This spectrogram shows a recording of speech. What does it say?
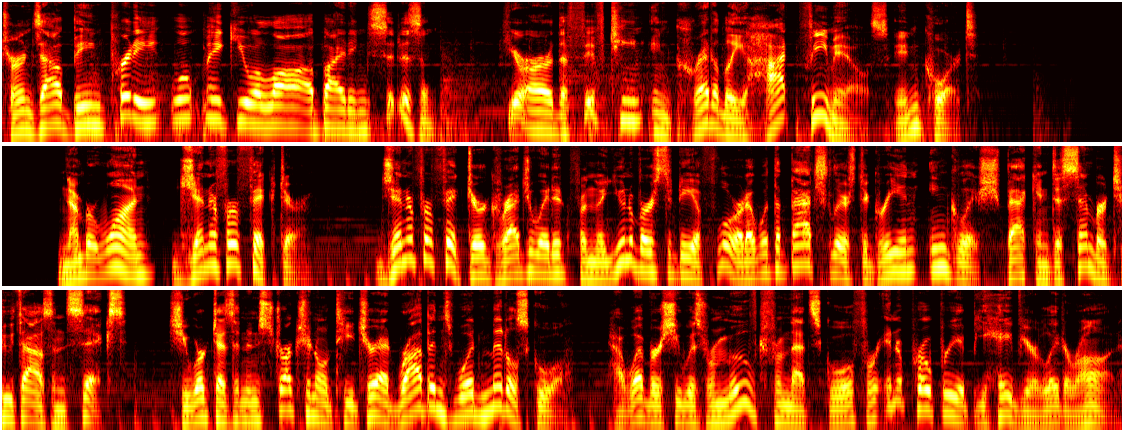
Turns out being pretty won't make you a law abiding citizen. Here are the 15 incredibly hot females in court. Number 1. Jennifer Fichter. Jennifer Fichter graduated from the University of Florida with a bachelor's degree in English back in December 2006. She worked as an instructional teacher at Robbinswood Middle School. However, she was removed from that school for inappropriate behavior later on.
